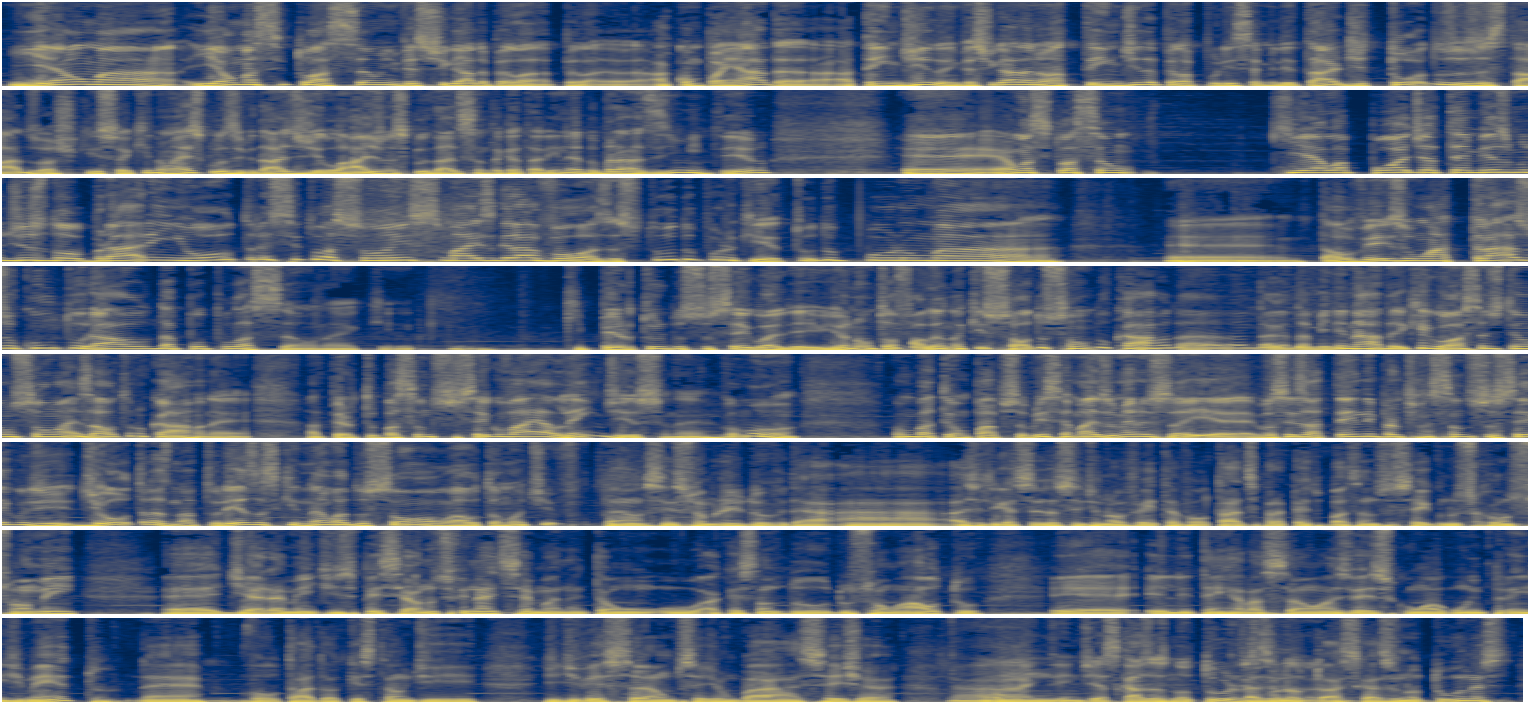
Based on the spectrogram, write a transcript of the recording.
E é uma, e é uma situação investigada pela, pela. acompanhada, atendida, investigada não, atendida pela Polícia Militar de todos os estados. acho que isso aqui não é exclusividade de Laje, não é exclusividade de Santa Catarina, é do Brasil inteiro. É, é uma situação que ela pode até mesmo desdobrar em outras situações mais gravosas. Tudo por quê? Tudo por uma é, talvez um atraso cultural da população, né? Que, que, que, perturba o sossego alheio. E eu não estou falando aqui só do som do carro da, da, da, meninada aí que gosta de ter um som mais alto no carro, né? A perturbação do sossego vai além disso, né? Vamos Vamos bater um papo sobre isso? É mais ou menos isso aí? É, vocês atendem perturbação do sossego de, de outras naturezas que não a do som automotivo? Não, sem sombra de dúvida. A, as ligações ao 190 voltadas para perturbação do sossego nos consomem é, diariamente, em especial nos finais de semana. Então, o, a questão do, do som alto, é, ele tem relação, às vezes, com algum empreendimento, né? Voltado à questão de, de diversão, seja um bar, seja. Ah, um, entendi. As casas noturnas. Casa not, as casas noturnas.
